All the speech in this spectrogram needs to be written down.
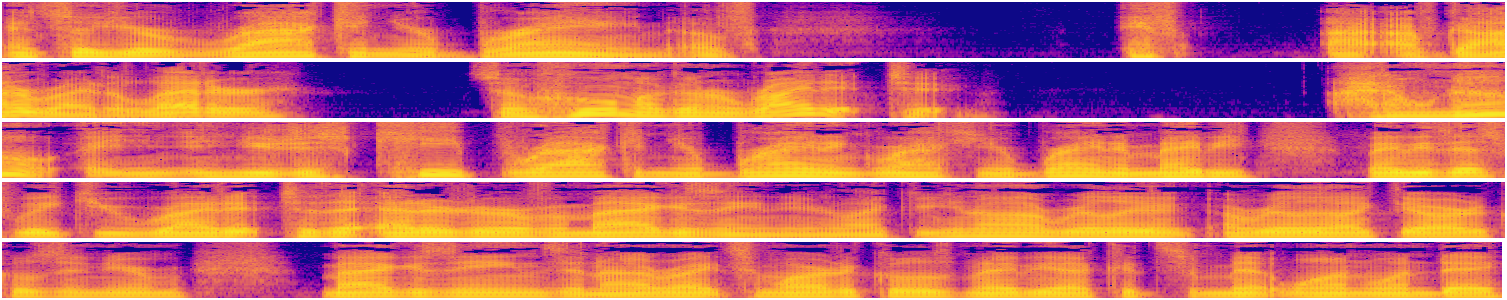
And so you're racking your brain of if I, have got to write a letter so who am i going to write it to I don't know. And you just keep racking your brain and racking your brain. And maybe, maybe this week you write it to the editor of a magazine and you're like, you know, I really, I really like the articles in your magazines and I write some articles. Maybe I could submit one one day.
